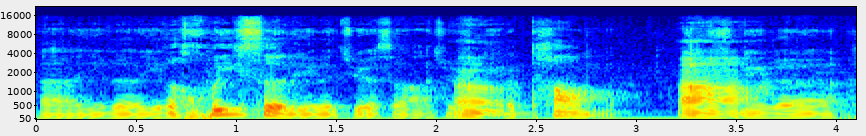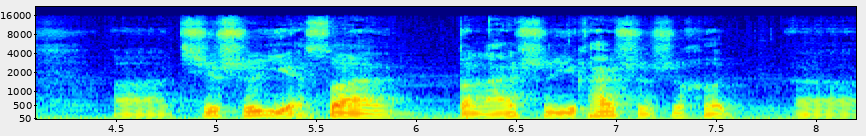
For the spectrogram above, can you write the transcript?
呃一个一个灰色的一个角色啊，就是那个 Tom，、啊。是那个呃其实也算本来是一开始是和呃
